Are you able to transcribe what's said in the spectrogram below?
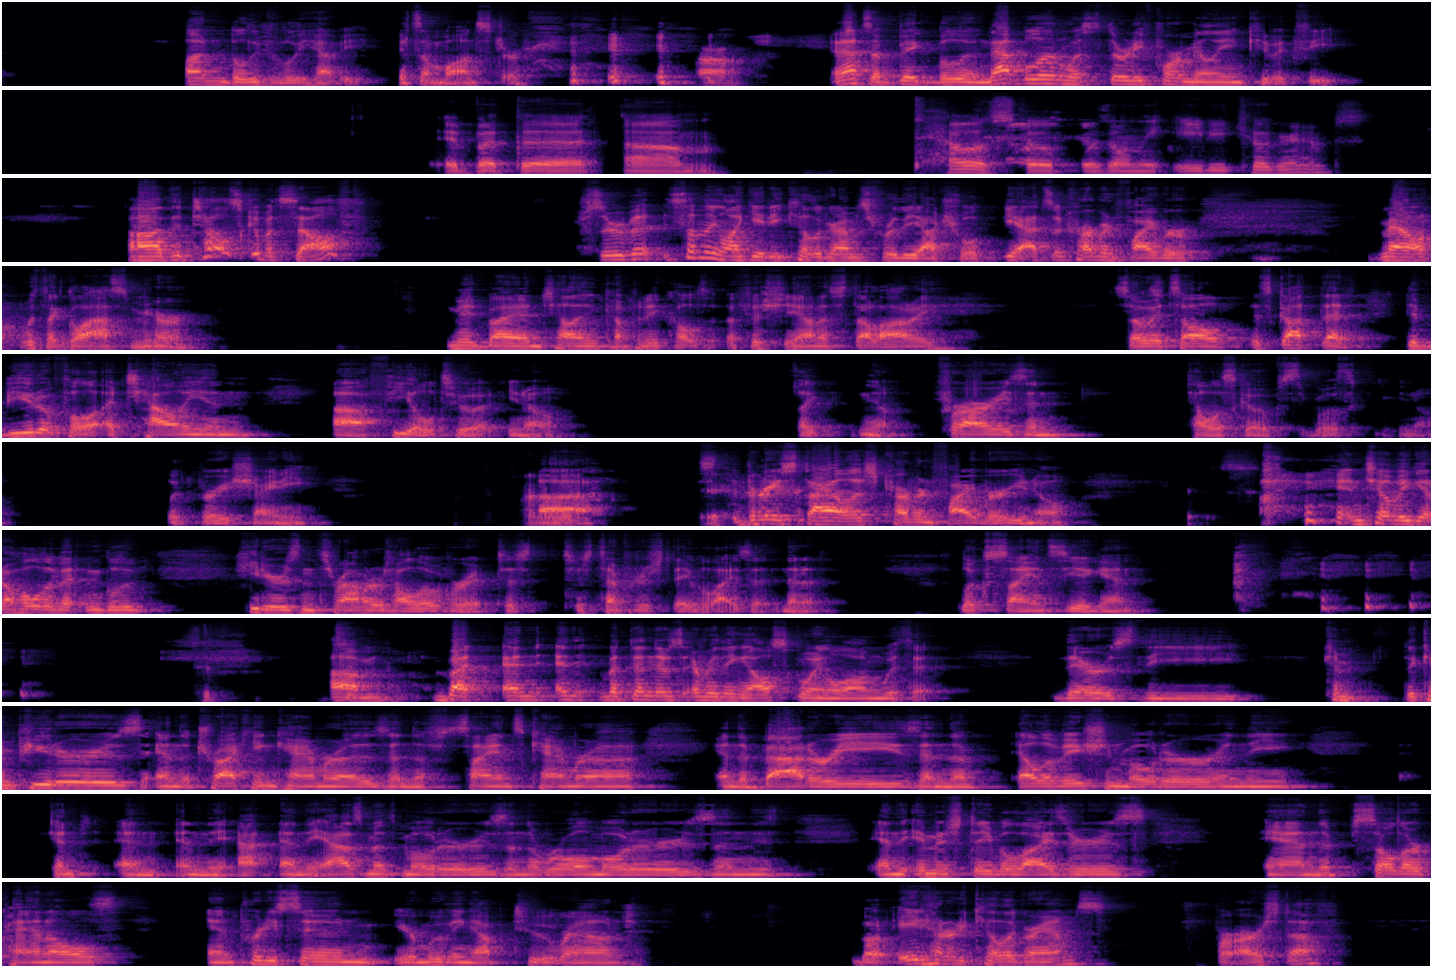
unbelievably heavy. It's a monster. wow. And that's a big balloon. That balloon was 34 million cubic feet. It, eh, but the um, telescope was only 80 kilograms. Uh, the telescope itself, it's something like 80 kilograms for the actual. Yeah, it's a carbon fiber mount with a glass mirror made by an Italian company called Officina Stellare. So it's all it's got that the beautiful Italian uh, feel to it, you know. It's like you know Ferraris and telescopes both you know look very shiny. Uh, very stylish carbon fiber, you know. Until we get a hold of it and glue heaters and thermometers all over it to to temperature stabilize it, and then it looks sciency again. Um, but and and but then there's everything else going along with it. There's the com- the computers and the tracking cameras and the science camera and the batteries and the elevation motor and the and and, and the and the azimuth motors and the roll motors and the and the image stabilizers and the solar panels and pretty soon you're moving up to around about 800 kilograms for our stuff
